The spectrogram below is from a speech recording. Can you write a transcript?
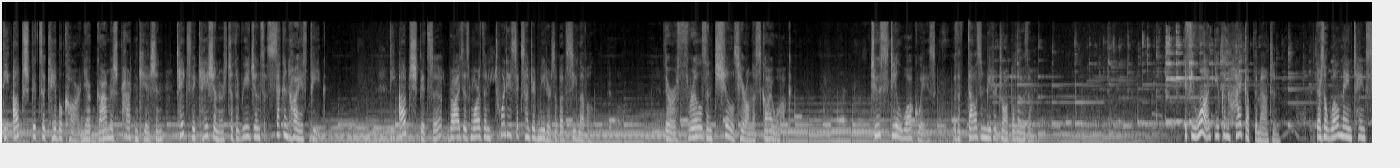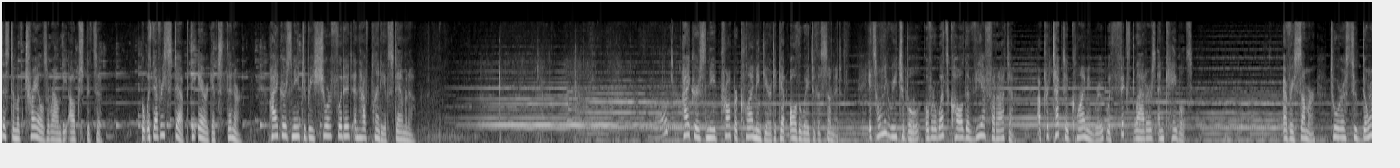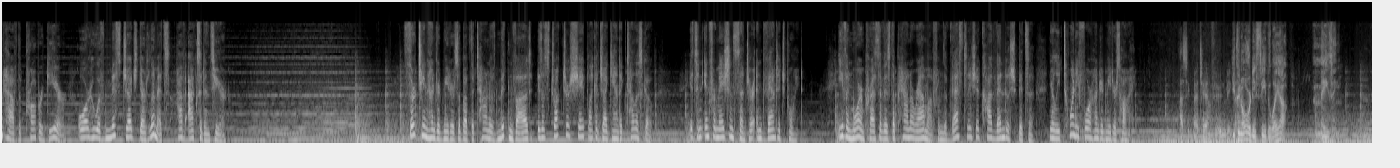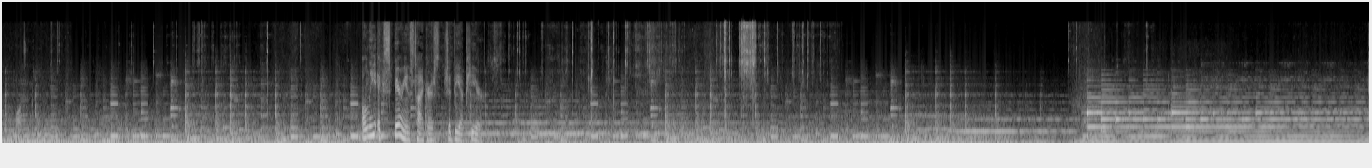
The Alpspitze cable car near Garmisch-Partenkirchen takes vacationers to the region's second highest peak. The Alpspitze rises more than 2,600 meters above sea level. There are thrills and chills here on the skywalk. Two steel walkways with a thousand meter drop below them. If you want, you can hike up the mountain. There's a well maintained system of trails around the Alpspitze but with every step, the air gets thinner. Hikers need to be sure footed and have plenty of stamina. Hikers need proper climbing gear to get all the way to the summit. It's only reachable over what's called a via ferrata, a protected climbing route with fixed ladders and cables. Every summer, tourists who don't have the proper gear or who have misjudged their limits have accidents here. 1,300 meters above the town of Mittenwald is a structure shaped like a gigantic telescope. It's an information center and vantage point. Even more impressive is the panorama from the Westliche Karwendelspitze, nearly 2,400 meters high. You can already see the way up. Amazing. Only experienced hikers should be up here.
